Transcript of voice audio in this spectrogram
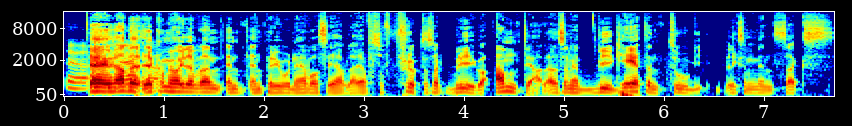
jag, hade, jag kommer ihåg det var en, en, en, period när jag var så jävla, jag var så fruktansvärt blyg och anti alla, alltså när blygheten tog liksom en slags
